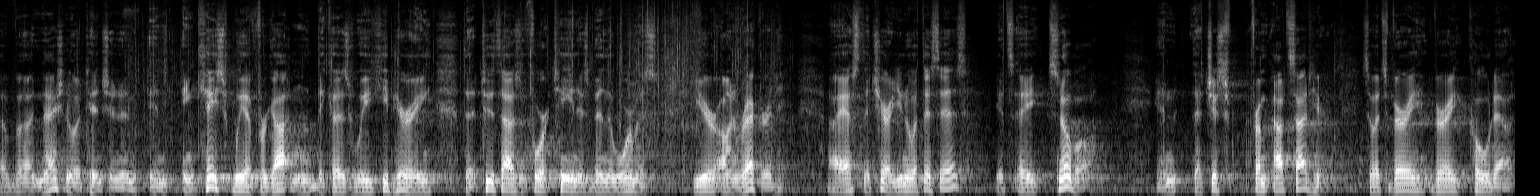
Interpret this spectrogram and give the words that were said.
of uh, national attention. And in, in case we have forgotten, because we keep hearing that 2014 has been the warmest year on record, I asked the chair, you know what this is? It's a snowball. And that's just from outside here. So it's very, very cold out,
